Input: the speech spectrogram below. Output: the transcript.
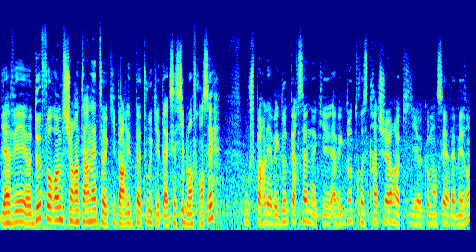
Il y avait deux forums sur internet qui parlaient de tatou et qui étaient accessibles en français, où je parlais avec d'autres personnes, qui, avec d'autres scratchers qui commençaient à la maison.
